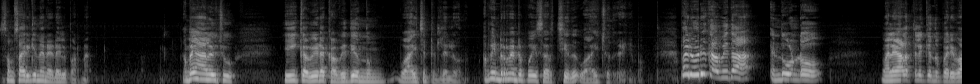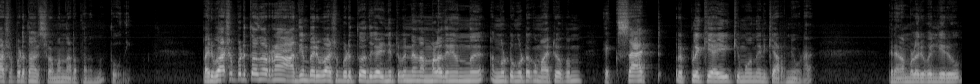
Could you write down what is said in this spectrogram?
സംസാരിക്കുന്നതിനിടയിൽ പറഞ്ഞത് അപ്പോൾ ഞാൻ ആലോചിച്ചു ഈ കവിയുടെ കവിതയൊന്നും വായിച്ചിട്ടില്ലല്ലോ എന്ന്. അപ്പോൾ ഇന്റർനെറ്റിൽ പോയി സെർച്ച് ചെയ്ത് വായിച്ചു അത് കഴിഞ്ഞപ്പോൾ അപ്പോൾ അതിലൊരു കവിത എന്തുകൊണ്ടോ മലയാളത്തിലേക്കൊന്ന് പരിഭാഷപ്പെടുത്താൻ ശ്രമം നടത്തണമെന്ന് തോന്നി. പരിഭാഷപ്പെടുത്തുക എന്ന് പറഞ്ഞാൽ ആദ്യം പരിഭാഷപ്പെടുത്തു അത് കഴിഞ്ഞിട്ട് പിന്നെ നമ്മളതിനെ ഒന്ന് അങ്ങോട്ടും ഇങ്ങോട്ടൊക്കെ മാറ്റും. അപ്പം എക്സാക്റ്റ് റിപ്ലിക്ക് ആയിരിക്കുമോ എന്ന് എനിക്ക് അറിഞ്ഞുകൂടാ പിന്നെ നമ്മളൊരു വലിയൊരു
